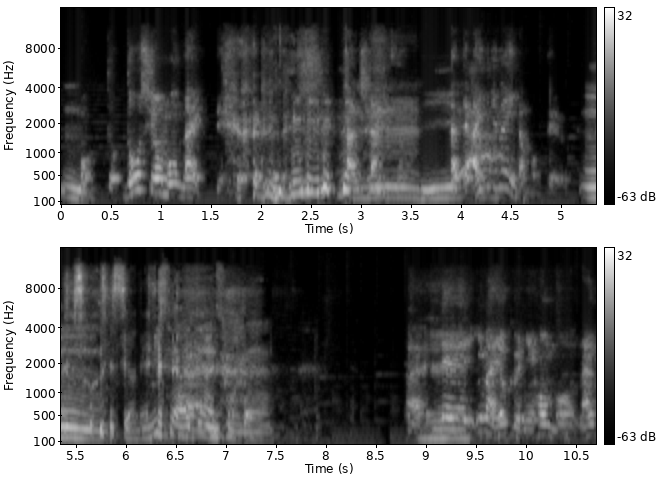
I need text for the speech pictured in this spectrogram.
うん。もうどどうしようもないっていう 感じなんですよ。だって開いてないんだもんっていう。うん。そうですよね。店開いてないですもんね。はい、で、今よく日本もなん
